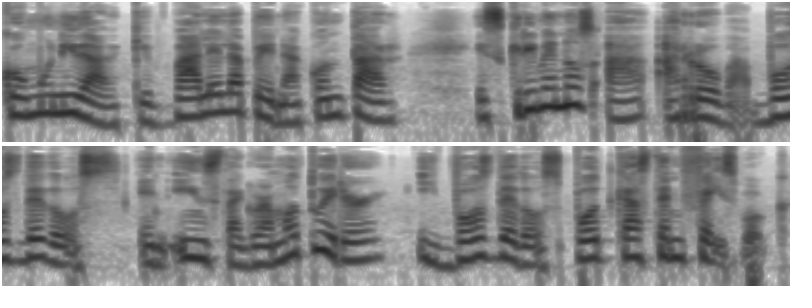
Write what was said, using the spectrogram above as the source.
comunidad que vale la pena contar, escríbenos a arroba voz de dos en Instagram o Twitter y voz de dos podcast en Facebook.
